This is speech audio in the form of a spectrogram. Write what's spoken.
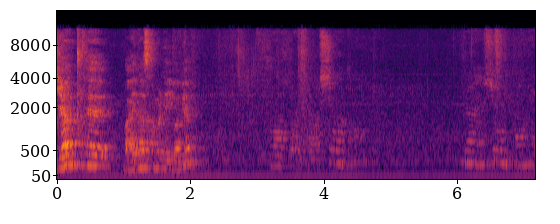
지한테 마이너스 3을 대입하면 9. 구한 거에다가 시원 나오죠. 그러면 시원 방열.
